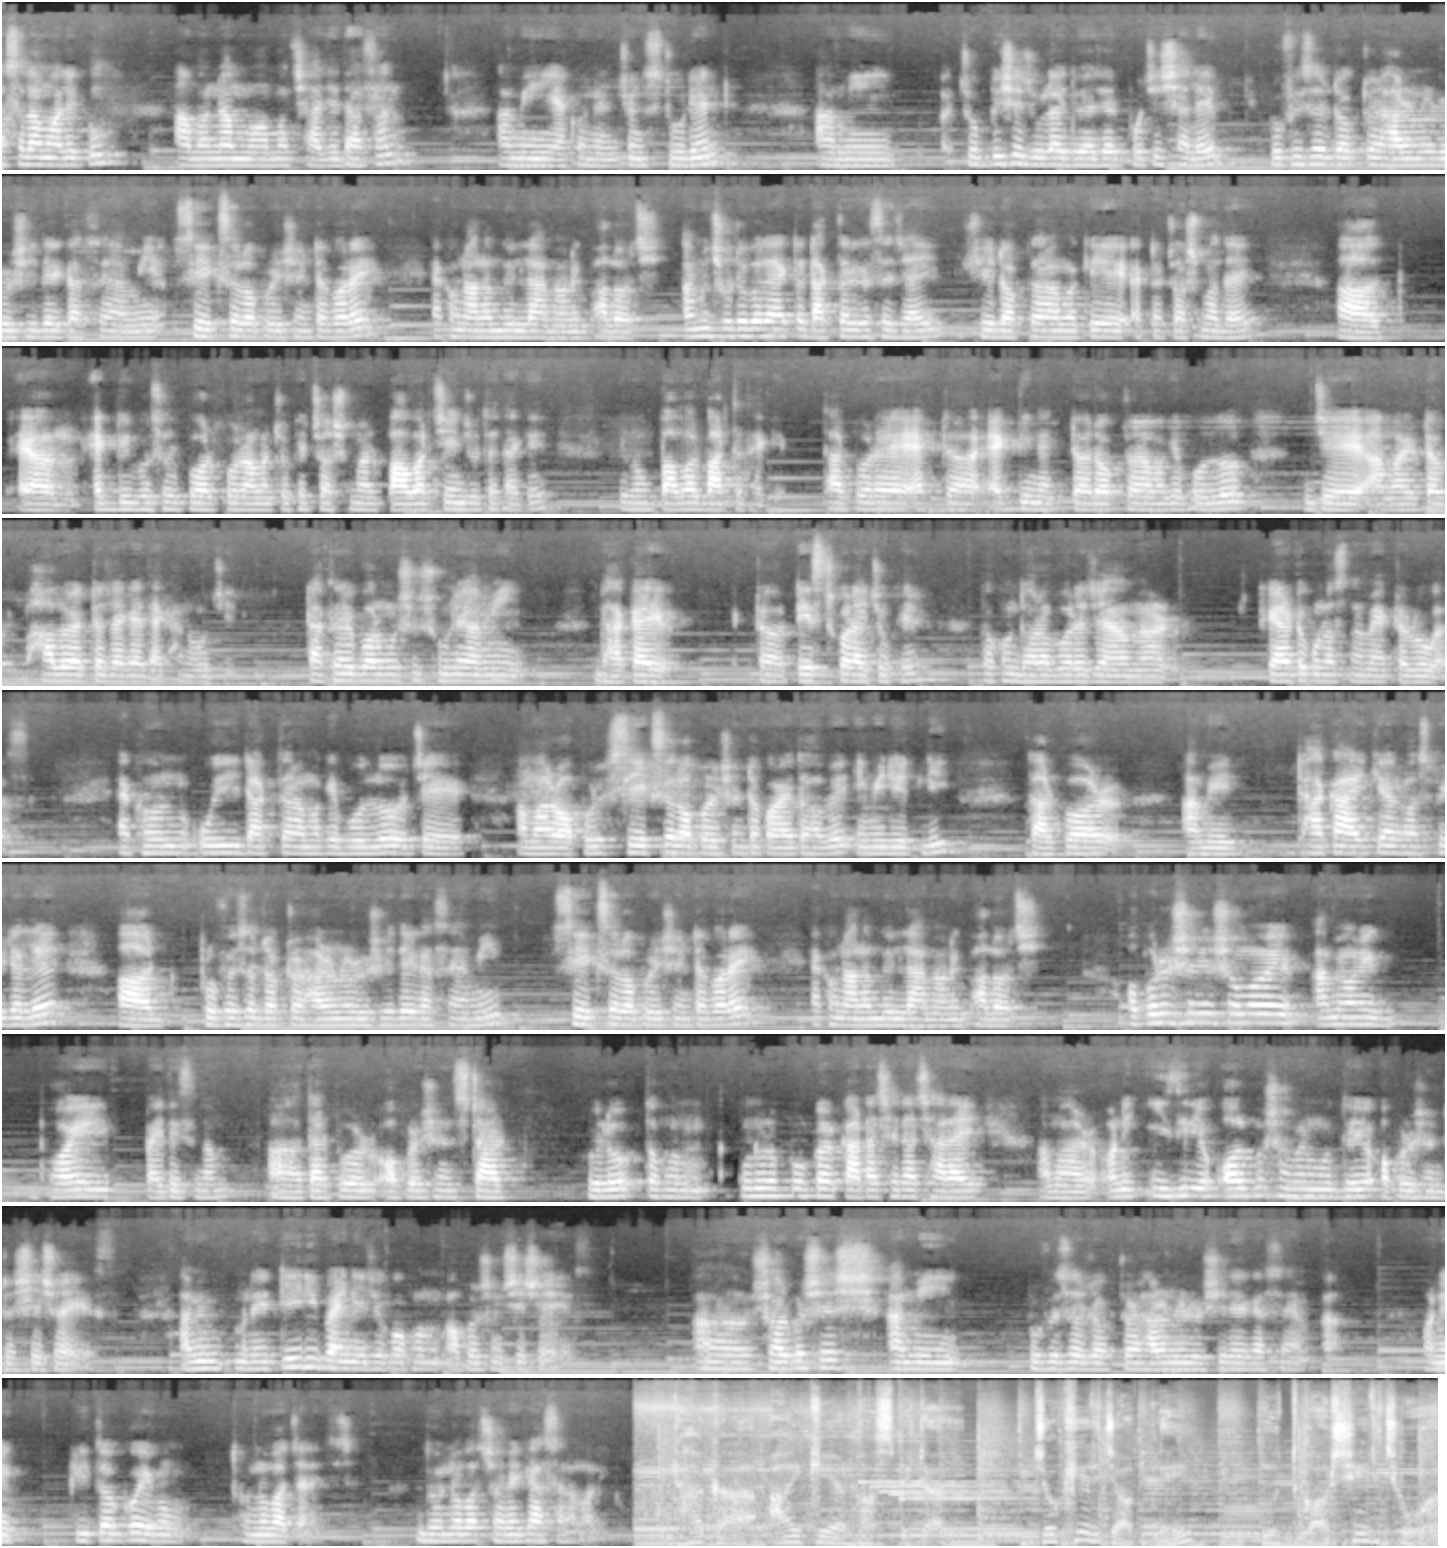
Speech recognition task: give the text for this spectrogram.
আসসালামু আলাইকুম। আমার নাম মোহাম্মদ সাজিদ হাসান। আমি এখন একজন স্টুডেন্ট। আমি চব্বিশে জুলাই দু সালে প্রফেসর ডক্টর হারুনুর রশিদের কাছে আমি সিএক্সএল অপারেশনটা করাই। এখন আলহামদুলিল্লাহ আমি অনেক ভালো আছি। আমি ছোটোবেলায় একটা ডাক্তারের কাছে যাই, সেই ডক্টর আমাকে একটা চশমা দেয়। এক দুই বছর পর পর আমার চোখের চশমার পাওয়ার চেঞ্জ হতে থাকে এবং পাওয়ার বাড়তে থাকে। তারপরে একটা, একদিন একটা ডক্টর আমাকে বলল যে, আমার একটা ভালো একটা জায়গায় দেখানো উচিত। ডাক্তারের পরামর্শ শুনে আমি ঢাকায় একটা টেস্ট করাই চোখের। তখন ধরা পড়ে যে আমার ক্যারাটোকোনাস নামে একটা রোগ আছে। এখন ওই ডাক্তার আমাকে বলল যে আমার সিএক্সএল অপারেশনটা করাতে হবে ইমিডিয়েটলি তারপর আমি ঢাকা আই কেয়ার হসপিটালে প্রফেসর ডক্টর হারুনুর রশিদের কাছে আমি সিএক্সএল অপারেশনটা করাই। এখন আলহামদুলিল্লাহ আমি অনেক ভালো আছি। অপারেশনের সময় আমি অনেক ভয় পাইতেছিলাম। তারপর অপারেশন স্টার্ট হলো তখন কোনো প্রকার কাটাছেঁড়া ছাড়াই আমার অনেক ইজিলি অল্প সময়ের মধ্যে অপারেশনটা শেষ হয়ে গেছে। আমি মানে টেরই পাইনি যে কখন অপারেশন শেষ হয়ে গেছে। সর্বশেষ আমি প্রফেসর ডক্টর হারুনুর রশিদের কাছে অনেক কৃতজ্ঞ এবং ধন্যবাদ জানাচ্ছি ধন্যবাদ সবাইকে, আসসালামু আলাইকুম। ঢাকা আই কেয়ার হসপিটাল, চোখের যত্নে উৎকর্ষের ছোঁয়া।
